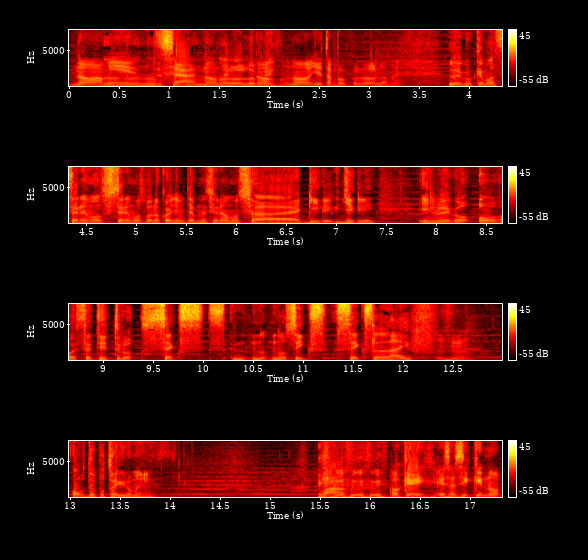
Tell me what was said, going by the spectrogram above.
no, a mí, no, no, o sea, no, me- lo logré. no, no, yo tampoco lo logré. Luego, ¿qué más tenemos? Tenemos, bueno, ya mencionamos a Gigli, y luego, ojo este título, Sex, no, no Six, Sex Life of the Potato Man. Wow. ok, esa sí que no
